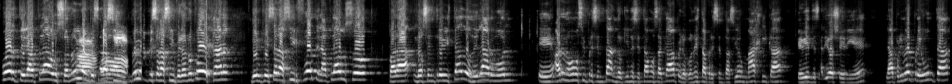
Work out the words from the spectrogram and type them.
Fuerte el aplauso, no iba a empezar así, no iba a empezar así, pero no puedo dejar de empezar así. Fuerte el aplauso para los entrevistados del árbol. Eh, ahora nos vamos a ir presentando quienes estamos acá, pero con esta presentación mágica, que bien te salió Jenny. ¿eh? La primera pregunta,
